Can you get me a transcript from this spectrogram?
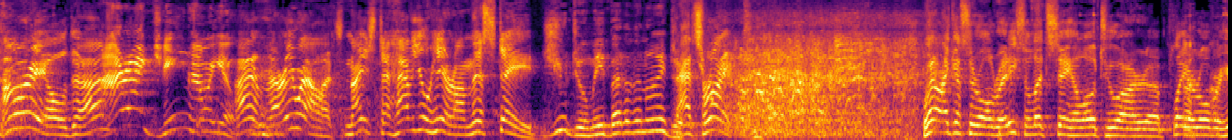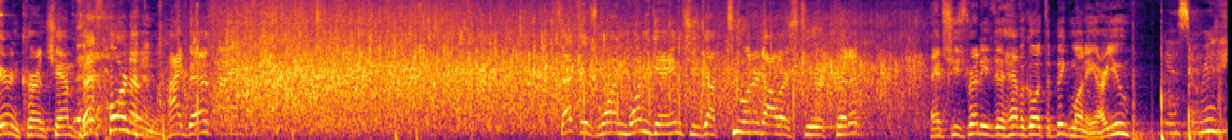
How are you, old Don? All right, Gene, how are you? I'm very well. It's nice to have you here on this stage. You do me better than I do. That's right. well, I guess they're all ready, so let's say hello to our uh, player over here and current champ, Beth Hornan. Hi, Beth. Beth has won one game. She's got $200 to her credit, and she's ready to have a go at the big money. Are you? Yes, I'm ready.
